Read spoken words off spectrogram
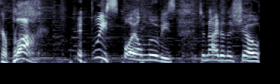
Qapla'! we spoil movies. Tonight on the show,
